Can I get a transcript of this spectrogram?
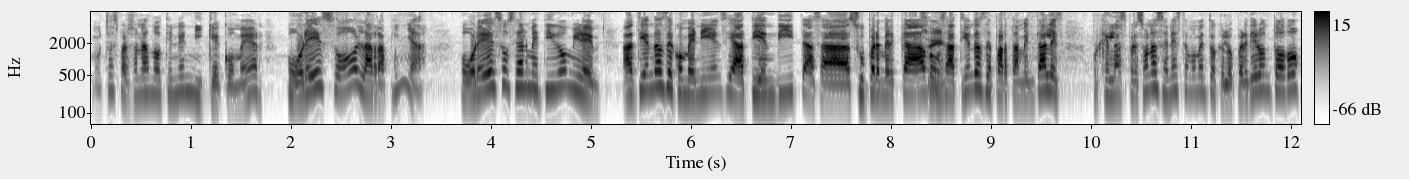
Muchas personas no tienen ni qué comer. Por eso la rapiña. Por eso se han metido, miren, a tiendas de conveniencia, a tienditas, a supermercados, a tiendas departamentales, porque las personas en este momento que lo perdieron todo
